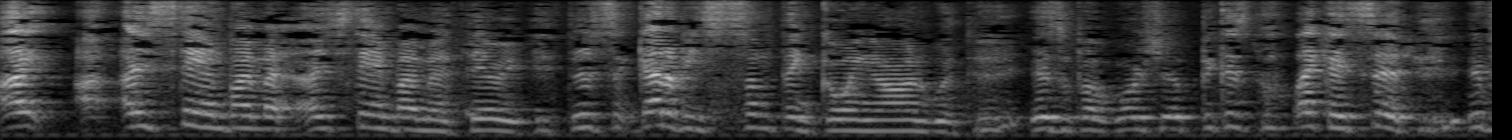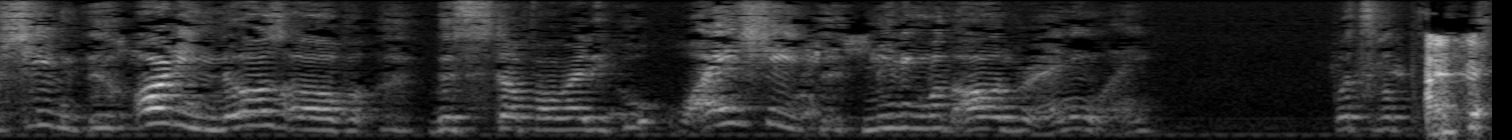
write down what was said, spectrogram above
I, I I stand by my I stand by my theory. There's got to be something going on with Isabel Rochev because, like I said, if she already knows all of this stuff already, why is she meeting with Oliver anyway? What's the point? I, th-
